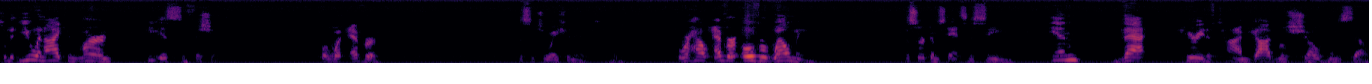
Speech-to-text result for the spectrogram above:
so that you and I can learn He is sufficient for whatever the situation is. or however overwhelming the circumstances seem, in that period of time, God will show himself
